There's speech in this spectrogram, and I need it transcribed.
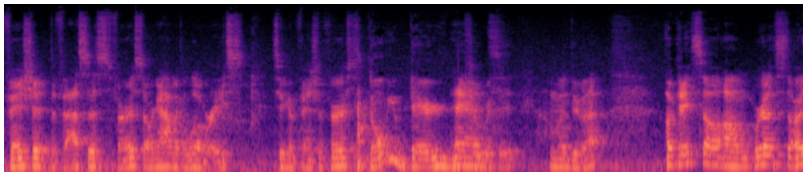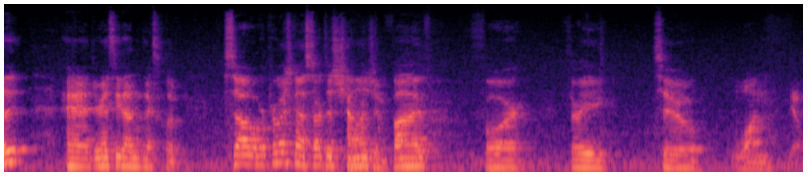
finish it the fastest first. So we're gonna have like a little race, so you can finish it first. Don't you dare mess with it. I'm gonna do that. Okay, so um, we're gonna start it, and you're gonna see that in the next clip. So we're pretty much gonna start this challenge in five, four, three, two, one, go.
